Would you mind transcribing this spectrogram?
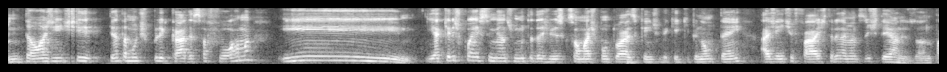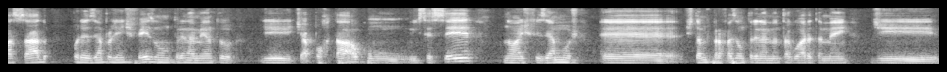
Então a gente tenta multiplicar dessa forma e, e aqueles conhecimentos, muitas das vezes, que são mais pontuais e que a gente vê que a equipe não tem, a gente faz treinamentos externos. Ano passado, por exemplo, a gente fez um treinamento de TIA Portal com o ICC, nós fizemos, é, estamos para fazer um treinamento agora também de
